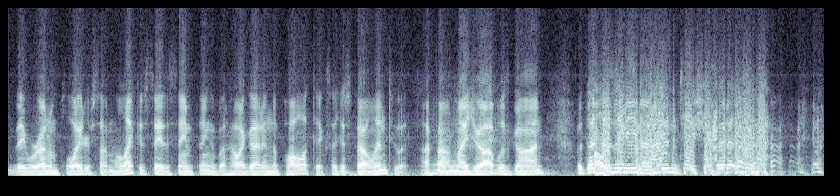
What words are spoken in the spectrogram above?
they were unemployed or something. Well, I could say the same thing about how I got into politics. I just fell into it. I yeah. found my job was gone, but that doesn't mean I didn't. but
